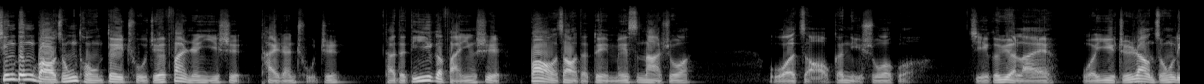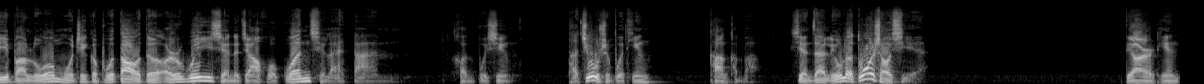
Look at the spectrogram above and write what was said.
兴登堡总统对处决犯人一事泰然处之，他的第一个反应是暴躁地对梅斯纳说：“我早跟你说过，几个月来我一直让总理把罗姆这个不道德而危险的家伙关起来，但很不幸，他就是不听。看看吧，现在流了多少血。”第二天，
